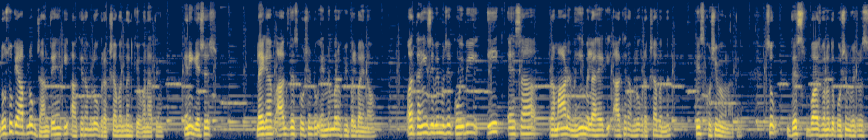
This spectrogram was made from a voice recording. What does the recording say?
दोस्तों, क्या आप लोग जानते हैं कि आखिर हम लोग रक्षाबंधन क्यों मनाते हैं? Any guesses like I ask this question to an number of people by now और कहीं से भी मुझे कोई भी एक ऐसा प्रमाण नहीं मिला है कि आखिर हम लोग रक्षाबंधन किस खुशी में मनाते हैं। So this was one of the question which was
